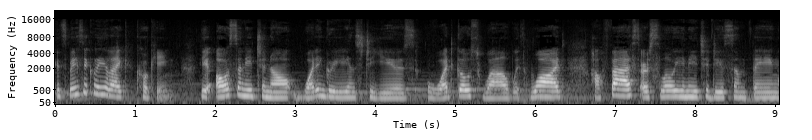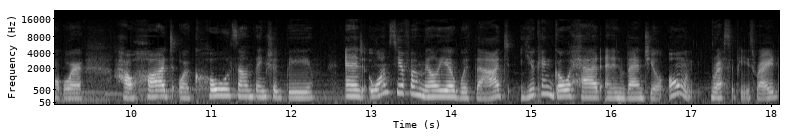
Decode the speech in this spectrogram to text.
It's basically like cooking. You also need to know what ingredients to use, what goes well with what, how fast or slow you need to do something, or how hot or cold something should be. And once you're familiar with that, you can go ahead and invent your own recipes, right?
